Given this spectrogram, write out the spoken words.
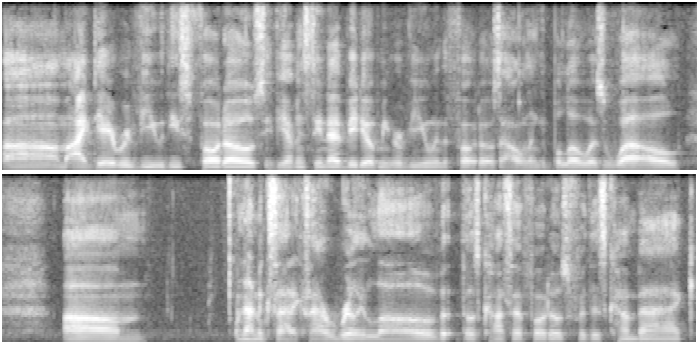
Um, I did review these photos. If you haven't seen that video of me reviewing the photos, I'll link it below as well. Um, and I'm excited because I really love those concept photos for this comeback.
